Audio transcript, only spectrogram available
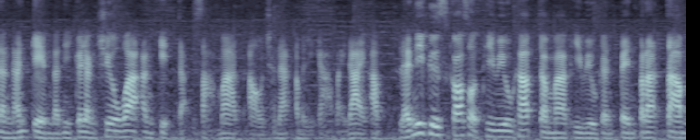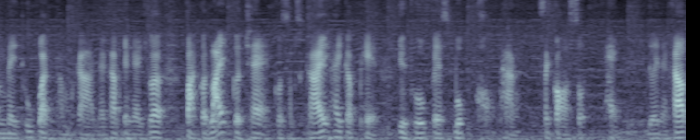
ดังนั้นเกมนัดนี้ก็ยังเชื่อว่าอังกฤษจะสามารถเอาชนะอเมริกาไปได้ครับและนี่คือสกอร์สดพรีวิวครับจะมาพรีวิวกันเป็นประจำในทุกวันทำการนะครับยังไงก็ฝากกดไลค์กดแชร์กด subscribe ให้กับเพจ YouTube Facebook ของทางสกอร์สดแห่งนี้ด้วยนะครับ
